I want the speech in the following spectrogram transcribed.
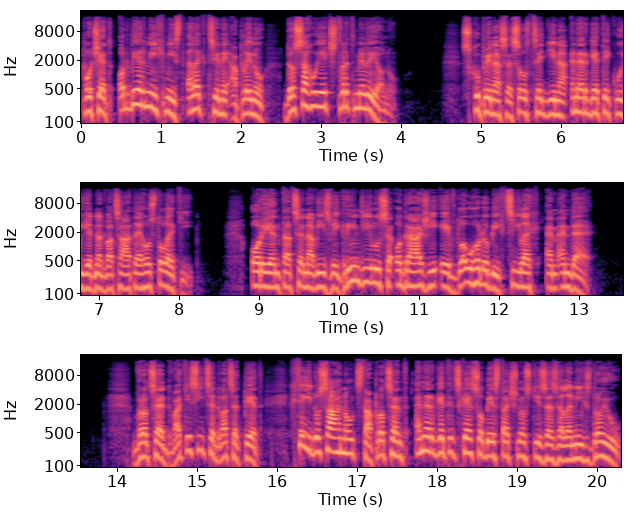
Počet odběrných míst elektřiny a plynu dosahuje čtvrt milionu. Skupina se soustředí na energetiku 21. století. Orientace na výzvy Green Dealu se odráží i v dlouhodobých cílech MND. V roce 2025 chtějí dosáhnout 100% energetické soběstačnosti ze zelených zdrojů.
